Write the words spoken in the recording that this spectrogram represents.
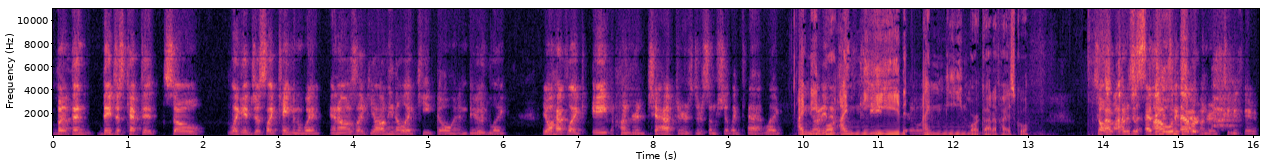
but then they just kept it so like it just like came and went, and I was like, y'all need to like keep going, dude. Like, y'all have like 800 chapters or some shit like that. Like, I need more. even I need. I need more God of High School. so I- I, I was just- just, I think I it's will like never- 500 to be fair.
